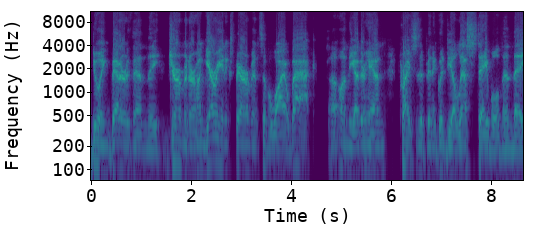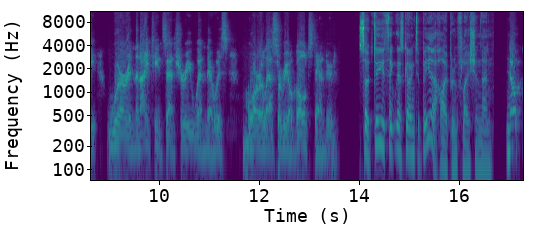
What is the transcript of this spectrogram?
doing better than the German or Hungarian experiments of a while back. Uh, on the other hand, prices have been a good deal less stable than they were in the 19th century when there was more or less a real gold standard. So, do you think there's going to be a hyperinflation then? Nope.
